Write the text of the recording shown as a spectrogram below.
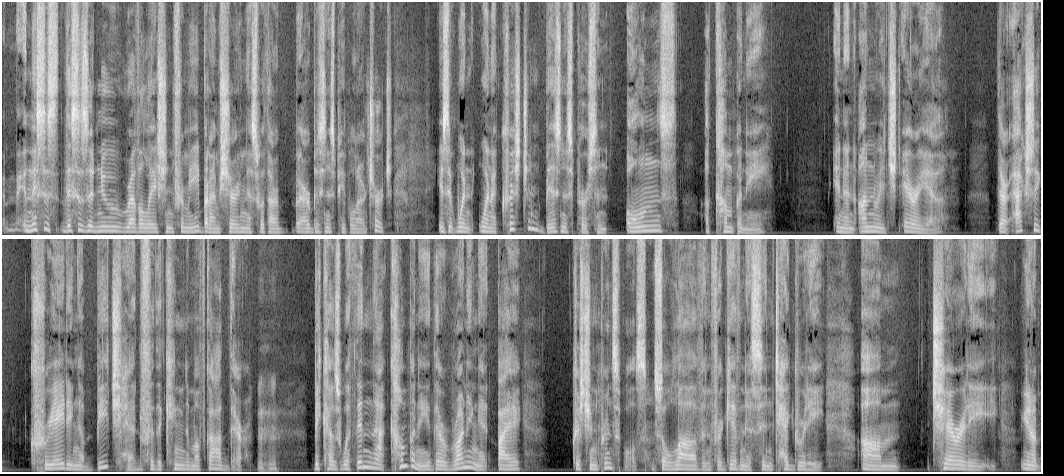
and this is this is a new revelation for me, but I'm sharing this with our our business people in our church. Is that when when a Christian business person owns a company in an unreached area, they're actually creating a beachhead for the kingdom of God there, mm-hmm. because within that company they're running it by Christian principles. So love and forgiveness, integrity, um, charity, you know,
